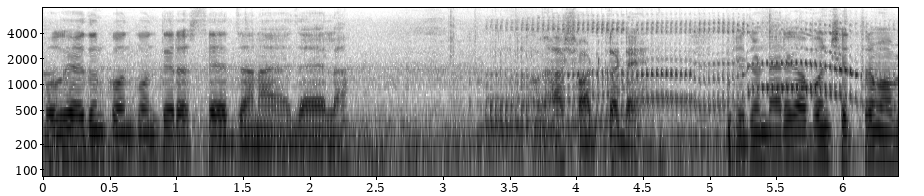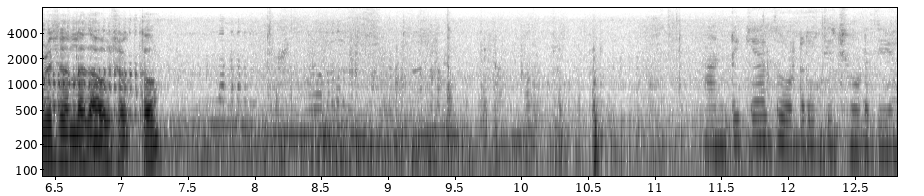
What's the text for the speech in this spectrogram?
बघूया इथून कोणकोणते रस्ते आहेत जाणार जायला. हा शॉर्टकट आहे. इथून डायरेक्ट आपण क्षेत्र महाबळेश्वरला जाऊ शकतो. क्या जोड़ रही थी? छोड़ दिया।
